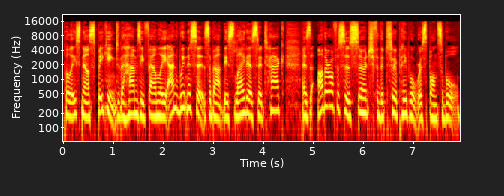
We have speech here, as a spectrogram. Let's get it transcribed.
Police now speaking to the Hamzi family and witnesses about this latest attack as other officers search for the two people responsible.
